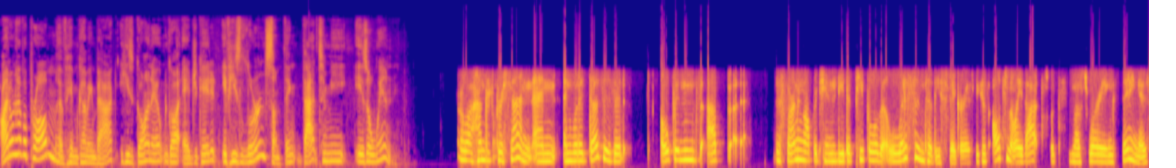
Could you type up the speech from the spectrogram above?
I don't have a problem of him coming back. He's gone out and got educated. If he's learned something, that to me is a win. Oh, a hundred percent. And and what it does is it opens up this learning opportunity to people that listen to these figures because ultimately that's what's the most worrying thing is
